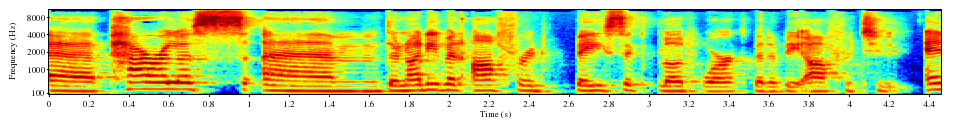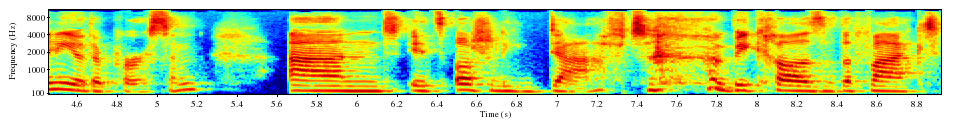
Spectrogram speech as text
uh, powerless um, they're not even offered basic blood work that'd be offered to any other person and it's utterly daft because of the fact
